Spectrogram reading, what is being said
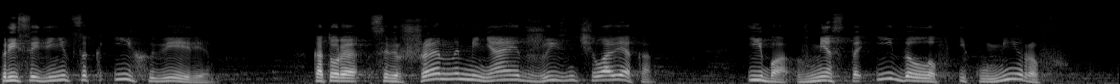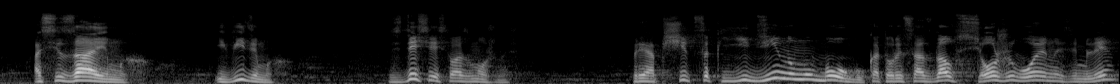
присоединиться к их вере, которая совершенно меняет жизнь человека. Ибо вместо идолов и кумиров, осязаемых и видимых, здесь есть возможность приобщиться к единому Богу, который создал все живое на земле,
